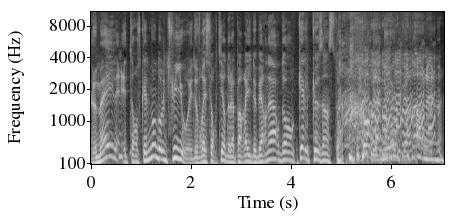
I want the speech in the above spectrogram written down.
le mail est en ce qu'elle dans le tuyau et devrait sortir de l'appareil de Bernard dans quelques instants. Quant à nous,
